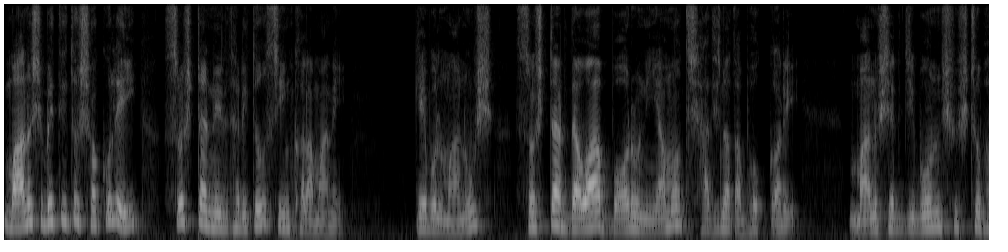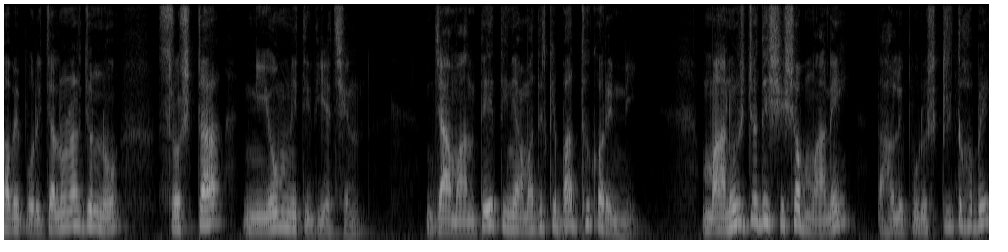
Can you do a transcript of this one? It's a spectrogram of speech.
মানুষ ব্যতীত সকলেই স্রষ্টার নির্ধারিত শৃঙ্খলা মানে। কেবল মানুষ স্রষ্টার দেওয়া বড় নিয়ামত স্বাধীনতা ভোগ করে। মানুষের জীবন সুষ্ঠুভাবে পরিচালনার জন্য স্রষ্টা নিয়ম নীতি দিয়েছেন। যা মানতে তিনি আমাদেরকে বাধ্য করেননি। মানুষ যদি সেসব মানে তাহলে পুরস্কৃত হবে,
